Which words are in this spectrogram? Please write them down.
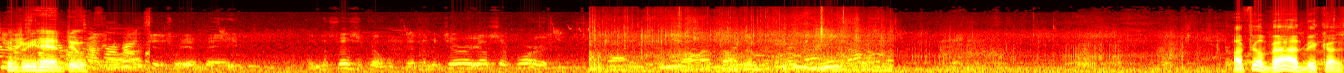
because we had to. And the material support. I feel bad because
